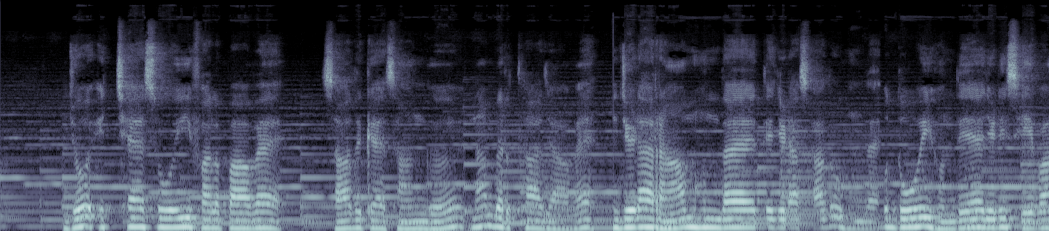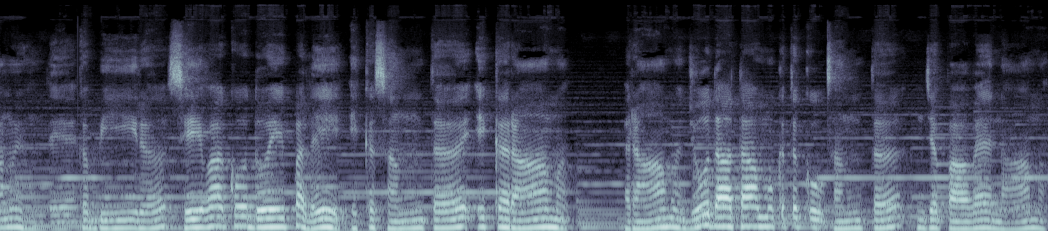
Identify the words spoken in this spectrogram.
ਜੋ ਇੱਛੈ ਸੋਈ ਫਲ ਪਾਵੈ ਸਾਧ ਸੰਗ ਨਾ ਬਿਰਥਾ ਜਾਵੈ। ਜਿਹੜਾ ਰਾਮ ਹੁੰਦਾ ਹੈ ਤੇ ਜਿਹੜਾ ਸਾਧੂ ਹੁੰਦਾ ਹੈ, ਉਹ ਦੋ ਹੀ ਹੁੰਦੇ ਆ ਜਿਹੜੀ ਸੇਵਾ ਨੂੰ ਹੀ ਹੁੰਦੇ ਆ ਕਬੀਰ, ਸੇਵਾ ਕੋ ਦੋਏ ਭਲੇ, ਇੱਕ ਸੰਤ, ਇੱਕ ਰਾਮ। ਰਾਮ ਜੋ ਦਾਤਾ ਮੁਕਤ ਕੋ, ਸੰਤ ਜਪਾਵੈ ਨਾਮ।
